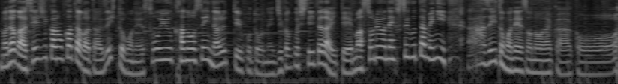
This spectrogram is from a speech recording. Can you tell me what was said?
まあ、だから政治家の方々はぜひともねそういう可能性になるっていうことをね自覚覚していただいて、まあ、それをね、防ぐために、ああ、ぜひともね、その、なんか、こ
